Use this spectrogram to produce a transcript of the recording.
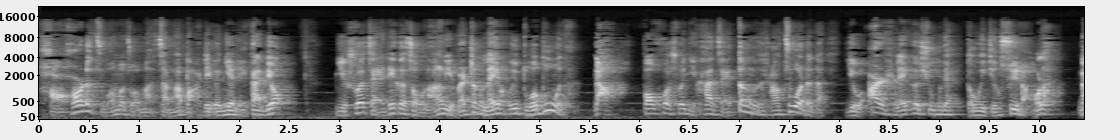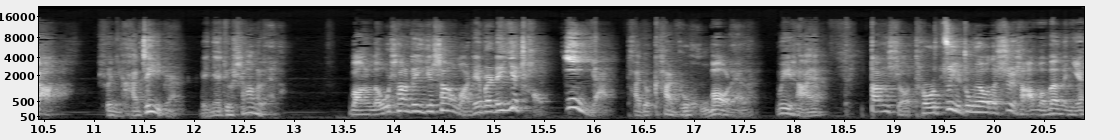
好好的琢磨琢磨怎么把这个聂磊干掉。你说在这个走廊里边正来回踱步呢，那包括说你看在凳子上坐着的有二十来个兄弟都已经睡着了，那说你看这边人家就上来了。往楼上这一上，往这边这一瞅，一眼他就看出虎豹来了。为啥呀？当小偷最重要的是啥？我问问你，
